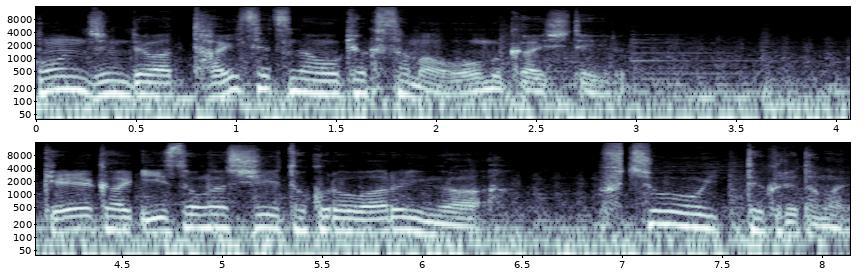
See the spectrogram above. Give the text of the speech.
本陣では大切なお客様をお迎えしている。警戒忙しいところ悪いが不調を言ってくれたまえ。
